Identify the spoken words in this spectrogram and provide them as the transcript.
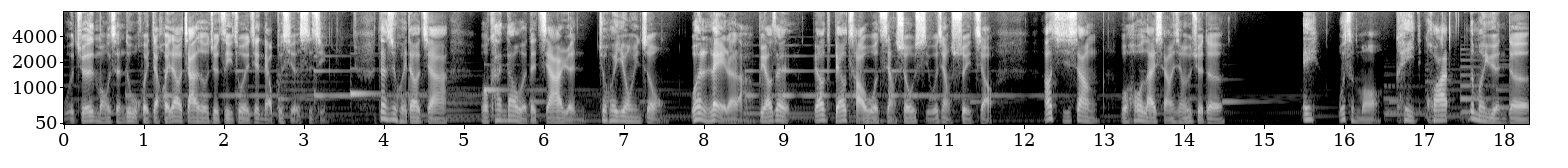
我觉得某个程度回到回到家的时候，觉得自己做一件了不起的事情。但是回到家，我看到我的家人就会用一种我很累了啦，不要再不要不要吵我，只想休息，我想睡觉。然后其实上我后来想一想，就觉得，哎。我怎么可以花那么远的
